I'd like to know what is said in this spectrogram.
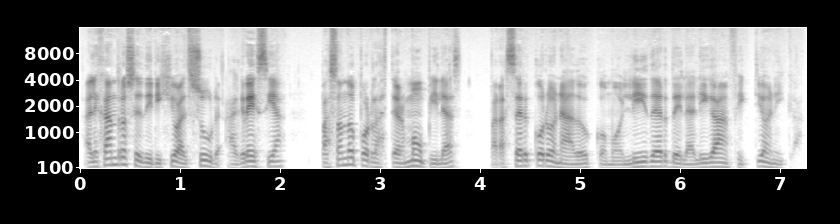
Alejandro se dirigió al sur, a Grecia, pasando por las Termópilas, para ser coronado como líder de la Liga Anfictiónica.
